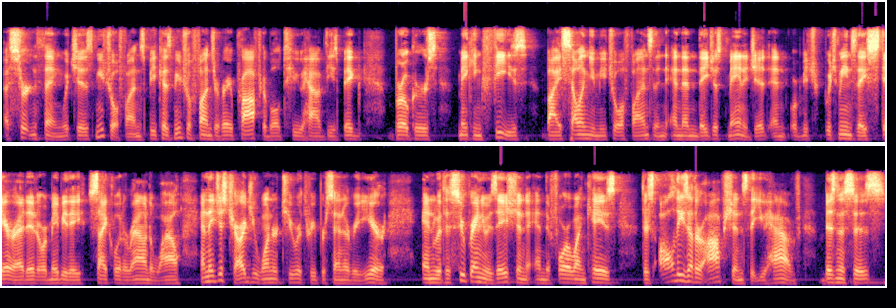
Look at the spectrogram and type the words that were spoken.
a certain thing, which is mutual funds because mutual funds are very profitable to have these big brokers making fees by selling you mutual funds and, and then they just manage it and or which, means they stare at it or maybe they cycle it around a while and they just charge you one or two or three percent every year. And with the superannuation and the 401ks there's all these other options that you have businesses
